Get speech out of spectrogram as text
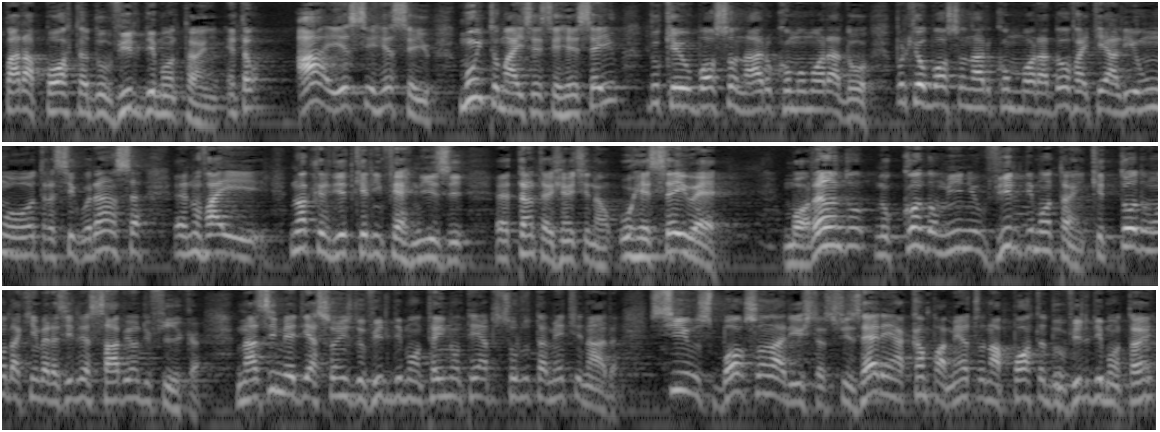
para a porta do Ville de Montanha. Então, há esse receio, muito mais esse receio do que o Bolsonaro como morador, porque o Bolsonaro como morador vai ter ali uma ou outra segurança, eh, não vai, não acredito que ele infernize é, tanta gente não. O receio é morando no condomínio Ville de Montanha, que todo mundo aqui em Brasília sabe onde fica. Nas imediações do Ville de Montanha não tem absolutamente nada. Se os bolsonaristas fizerem acampamento na porta do Ville de Montanha,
